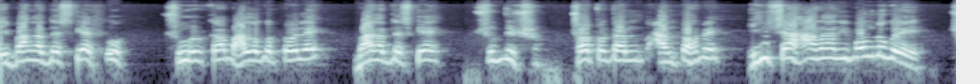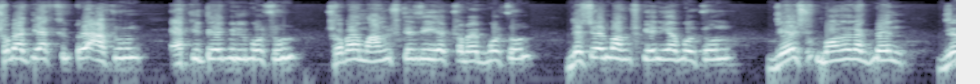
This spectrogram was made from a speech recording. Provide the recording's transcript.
এই বাংলাদেশকে সুরক্ষা ভালো করতে হলে বাংলাদেশকে শুধু সততা আনতে হবে। হিংসা হানাহানি বন্ধ করে সবাইকে একসাথে আসুন, একই টেবিল বসুন, সবাই মানুষকে দিয়ে সবাই বসুন। দেশের মানুষকে নিয়ে বসুন দেশ মনে রাখবেন, যে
